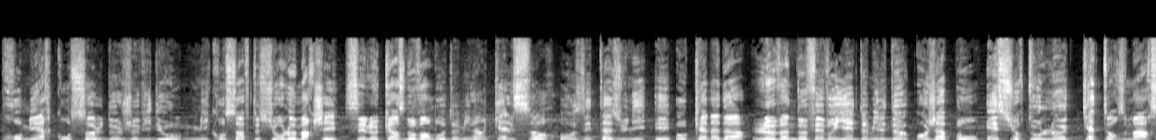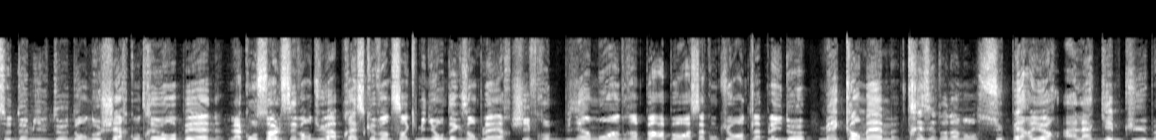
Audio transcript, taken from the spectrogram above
première console de jeux vidéo Microsoft sur le marché. C'est le 15 novembre 2001 qu'elle sort aux états unis et au Canada, le 22 février 2002 au Japon, et surtout le 14 mars 2002 dans nos chères contrées européennes. La console s'est vendu à presque 25 millions d'exemplaires, chiffre bien moindre hein, par rapport à sa concurrente la Play 2, mais quand même très étonnamment supérieur à la GameCube.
